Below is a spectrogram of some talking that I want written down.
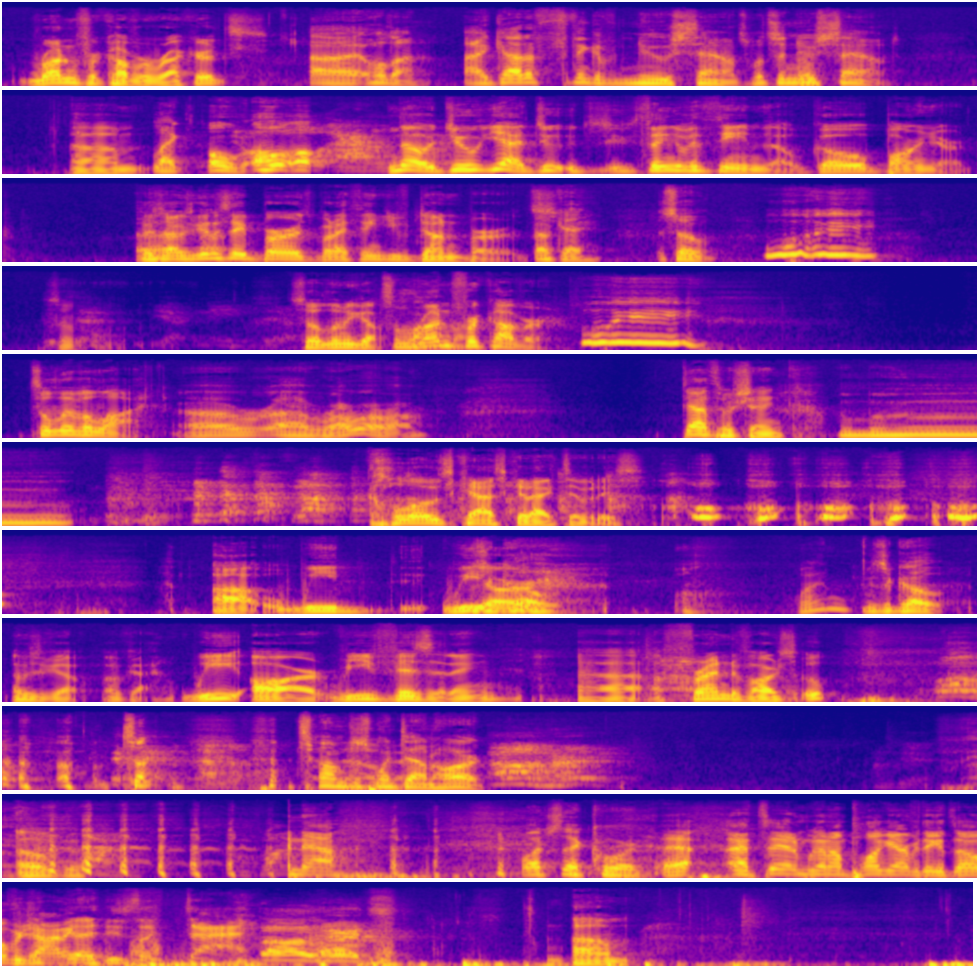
Run for Cover Records. Uh, hold on. I got to think of new sounds. What's a new Oh. sound? Um, like, oh, oh, oh. No, do yeah, do, do think of a theme though. Go barnyard. Because I was going to say birds, but I think you've done birds. Okay. So, wee, So, so let me go. Run one. for cover. wee. To live a lie. Uh, uh, rah, rah, rah. Death Wish Inc. Closed casket activities. Uh, we we Who's a are goat? what? There's a goat. I was a go. Okay, we are revisiting uh, a friend of ours. Oop. Tom, Tom just went okay. down hard. Oh, good. Fine now. Watch that cord. Uh, that's it. I'm going to unplug everything. It's over, Johnny. Yeah, he's like that. Oh, it hurts. Um,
